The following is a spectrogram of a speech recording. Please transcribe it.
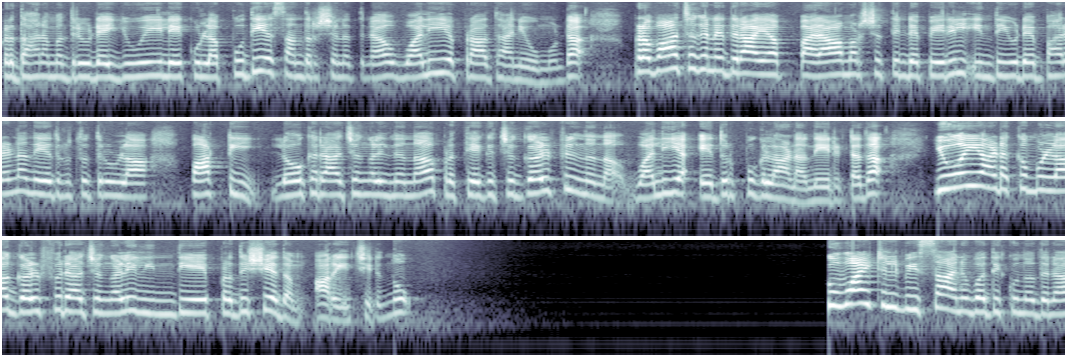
പ്രധാനമന്ത്രിയുടെ യു എയിലേക്കുള്ള പുതിയ സന്ദർശനത്തിന് വലിയ പ്രാധാന്യവുമുണ്ട്. പ്രവാചകനെതിരായ പരാമർശത്തിന്റെ പേരിൽ ഇന്ത്യയുടെ ഭരണ നേതൃത്വത്തിലുള്ള പാർട്ടി ലോകരാജ്യങ്ങളിൽ നിന്ന് പ്രത്യേകിച്ച് ഗൾഫിൽ നിന്ന് വലിയ എതിർപ്പുകളാണ് നേരിട്ടത്. യു എ അടക്കമുള്ള ഗൾഫ് രാജ്യങ്ങളിൽ ഇന്ത്യയെ പ്രതിഷേധം അറിയിച്ചിരുന്നു. കുവൈറ്റിൽ വിസ അനുവദിക്കുന്നതിന്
